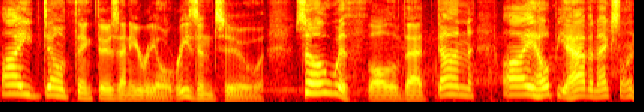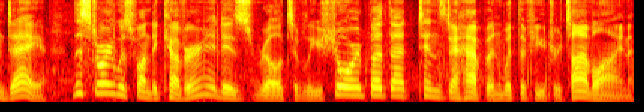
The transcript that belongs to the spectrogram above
I don't think there's any real reason to. So with all of that done, I hope you have an excellent day. This story was fun to cover, it is relatively short, but that tends to happen with the future timeline.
